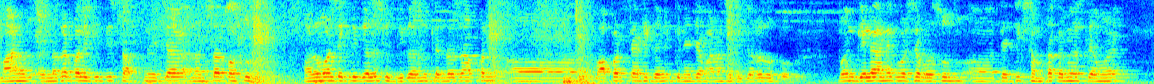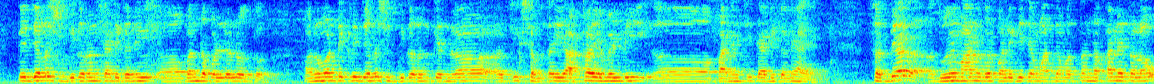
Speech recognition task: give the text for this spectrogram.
महानगर नगरपालिकेची स्थापनेच्या नंतरपासून हनुमान टेकडी जलशुद्धीकरण केंद्राचा आपण वापर त्या ठिकाणी पिण्याच्या पाण्यासाठी करत होतो. पण गेल्या अनेक वर्षापासून त्याची क्षमता कमी असल्यामुळे ते जलशुद्धीकरण त्या ठिकाणी बंद पडलेलं होतं. हनुमान टेकडी जलशुद्धीकरण केंद्राची क्षमता ही अठरा एम एल डी पाण्याची त्या ठिकाणी आहे. सध्या धुळे महानगरपालिकेच्या माध्यमातून नकाने तलाव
